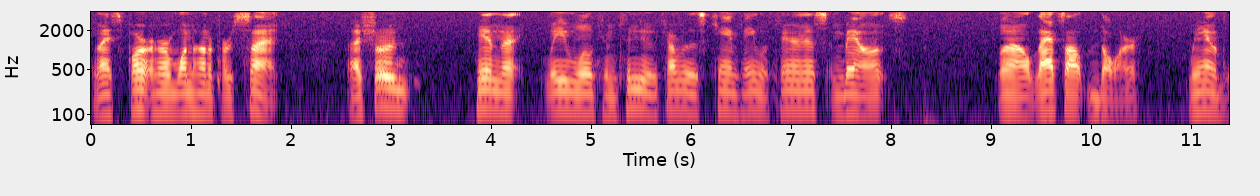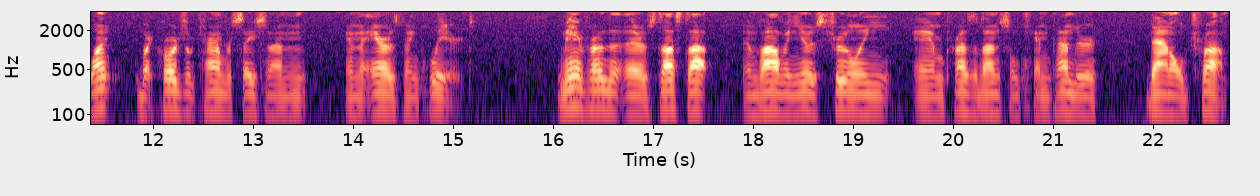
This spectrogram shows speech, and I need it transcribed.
And I support her 100%. I assured him that we will continue to cover this campaign with fairness and balance well, that's out the door. We had a blunt but cordial conversation on, and the air has been cleared. You may have heard that there's dust up involving yours truly and presidential contender Donald Trump.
